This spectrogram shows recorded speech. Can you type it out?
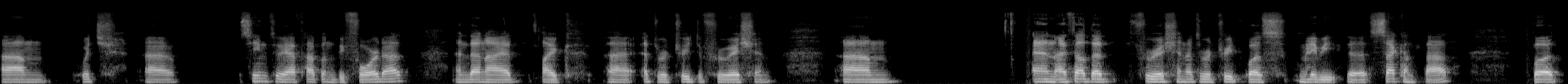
um, which uh, seem to have happened before that, and then I had like uh, at retreat to fruition. Um, and I thought that fruition at the retreat was maybe the second path, but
